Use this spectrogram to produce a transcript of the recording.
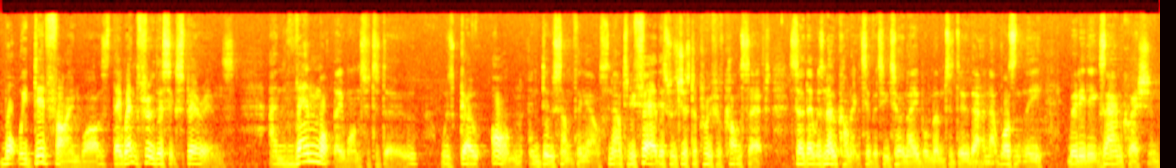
what we did find was they went through this experience, and then what they wanted to do was go on and do something else. Now, to be fair, this was just a proof of concept, so there was no connectivity to enable them to do that, and that wasn't the really the exam question.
